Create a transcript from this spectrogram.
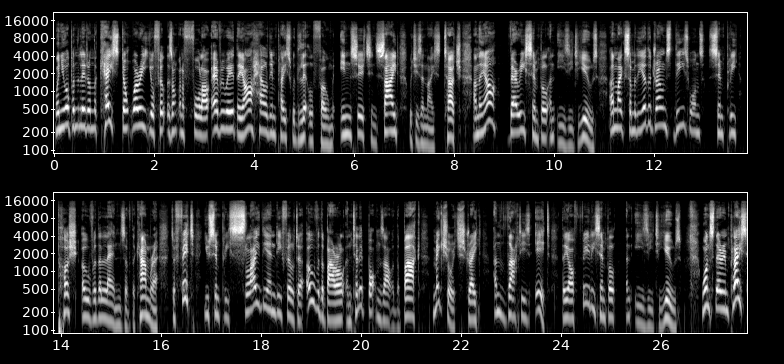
When you open the lid on the case, don't worry, your filters aren't going to fall out everywhere. They are held in place with little foam inserts inside, which is a nice touch, and they are very simple and easy to use. Unlike some of the other drones, these ones simply push over the lens of the camera. To fit, you simply slide the ND filter over the barrel until it bottoms out at the back, make sure it's straight, and that is it. They are fairly simple and easy to use. Once they're in place,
